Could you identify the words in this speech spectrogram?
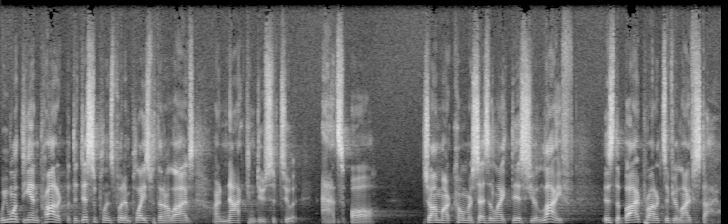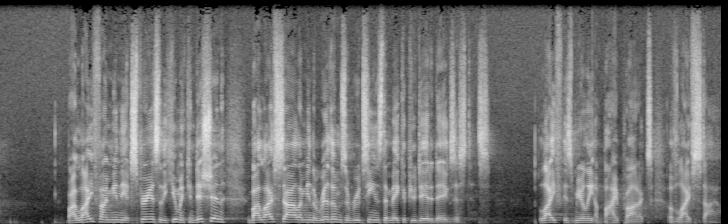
We want the end product, but the disciplines put in place within our lives are not conducive to it at all. John Mark Comer says it like this Your life is the byproduct of your lifestyle. By life, I mean the experience of the human condition. By lifestyle, I mean the rhythms and routines that make up your day to day existence. Life is merely a byproduct of lifestyle.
